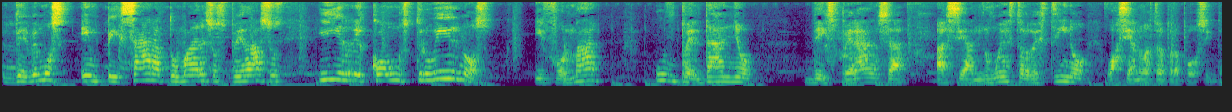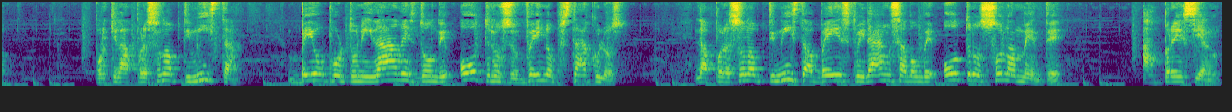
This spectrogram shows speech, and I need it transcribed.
debemos empezar a tomar esos pedazos y reconstruirnos y formar un peldaño de esperanza hacia nuestro destino o hacia nuestro propósito. Porque la persona optimista ve oportunidades donde otros ven obstáculos. La persona optimista ve esperanza donde otros solamente aprecian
